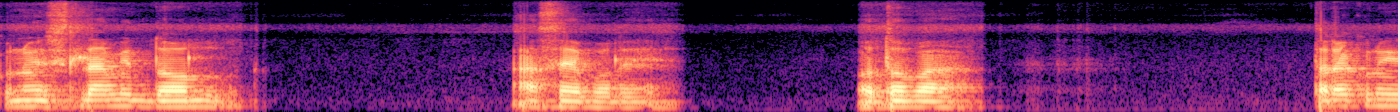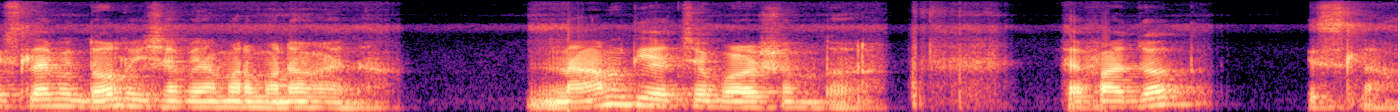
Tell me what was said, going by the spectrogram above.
কোনো ইসলামী দল আছে বলে, অথবা তারা কোনো ইসলামী দল হিসাবে আমার মনে হয় না। নাম দিয়েছে বড় সুন্দর হেফাজত ইসলাম।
